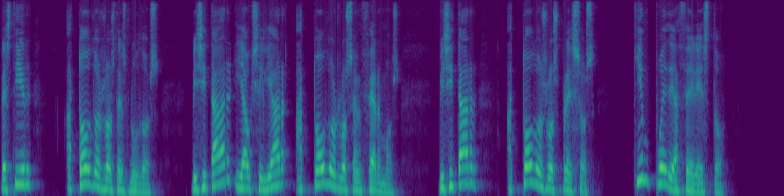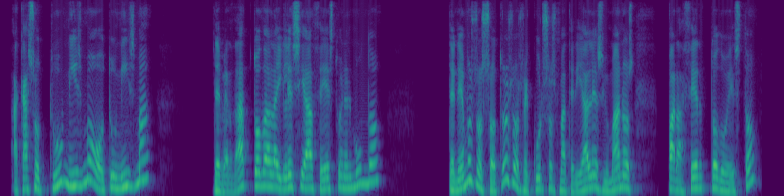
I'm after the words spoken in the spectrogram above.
vestir a todos los desnudos, visitar y auxiliar a todos los enfermos, visitar a todos los presos. ¿Quién puede hacer esto? ¿Acaso tú mismo o tú misma? ¿De verdad toda la Iglesia hace esto en el mundo? ¿Tenemos nosotros los recursos materiales y humanos para hacer todo esto?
